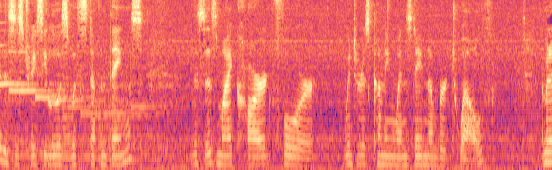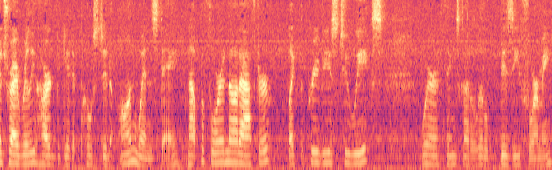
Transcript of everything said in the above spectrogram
this is Tracy Lewis with Stuff N Thingz. This is my card for Winter is Coming Wednesday number 12. I'm going to try really hard to get it posted on Wednesday, not before and not after, like the previous two weeks, where things got a little busy for me.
